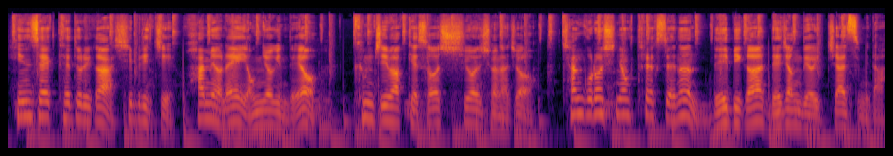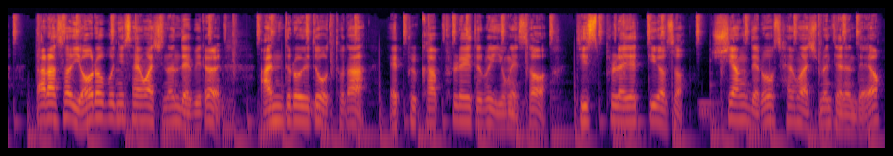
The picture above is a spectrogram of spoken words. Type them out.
흰색 테두리가 11인치 화면의 영역인데요. 큼지막해서 시원시원하죠. 참고로 신형 Trax에는 내비가 내장되어 있지 않습니다. 따라서 여러분이 사용하시는 내비를 Android Auto나 Apple CarPlay 등을 이용해서 디스플레이에 띄어서 취향대로 사용하시면 되는데요.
